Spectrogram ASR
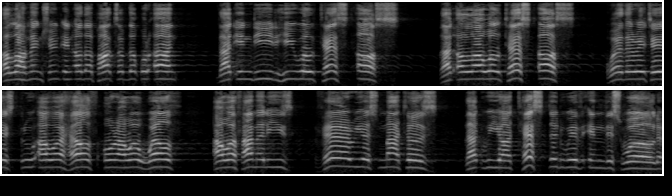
Allah mentioned in other parts of the Quran that indeed He will test us, that Allah will test us, whether it is through our health or our wealth, our families, various matters that we are tested with in this world.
